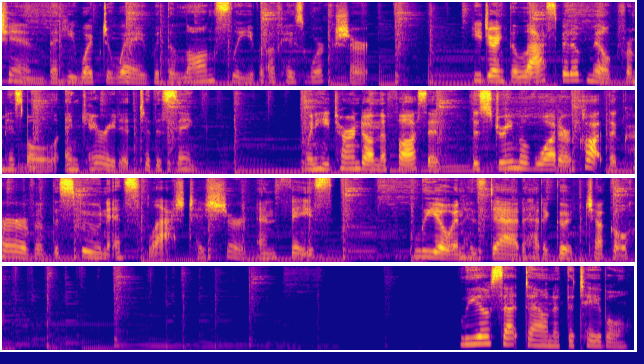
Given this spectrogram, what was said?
chin that he wiped away with the long sleeve of his work shirt. He drank the last bit of milk from his bowl and carried it to the sink. When he turned on the faucet, the stream of water caught the curve of the spoon and splashed his shirt and face. Leo and his dad had a good chuckle. Leo sat down at the table.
